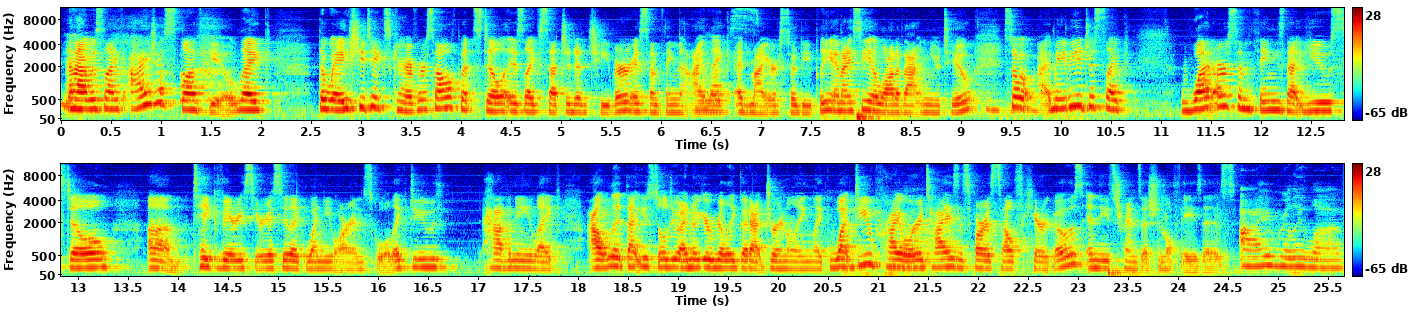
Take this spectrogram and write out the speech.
Yeah. And I was like, I just love you. Like the way she takes care of herself but still is like such an achiever is something that I yes. like admire so deeply. And I see a lot of that in you too. Mm-hmm. So maybe just like what are some things that you still um, take very seriously like when you are in school? Like do you have any like outlet that you still do? I know you're really good at journaling. Like what do you prioritize as far as self-care goes in these transitional phases? I really love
